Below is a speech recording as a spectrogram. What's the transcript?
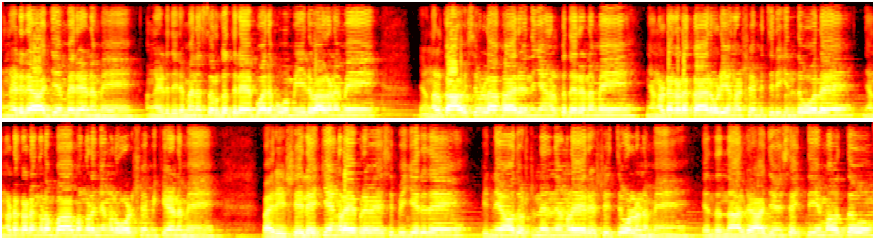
അങ്ങയുടെ രാജ്യം വരണമേ അങ്ങയുടെ തിരുമന സ്വർഗത്തിലെ പോലെ ഭൂമിയിലും ആകണമേ ഞങ്ങൾക്ക് ആവശ്യമുള്ള ആഹാരം ഇന്ന് ഞങ്ങൾക്ക് തരണമേ. ഞങ്ങളുടെ കടക്കാരോട് ഞങ്ങൾ ക്ഷമിച്ചിരിക്കുന്നത് പോലെ ഞങ്ങളുടെ കടങ്ങളും പാപങ്ങളും ഞങ്ങളോട് ക്ഷമിക്കണമേ. പരീക്ഷയിലേക്ക് ഞങ്ങളെ പ്രവേശിപ്പിക്കരുതേ പിന്നെയോ ദുഷ്ടനിൽ ഞങ്ങളെ രക്ഷിച്ചു കൊള്ളണമേ എന്തെന്നാൽ രാജ്യവും ശക്തിയും മഹത്വവും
